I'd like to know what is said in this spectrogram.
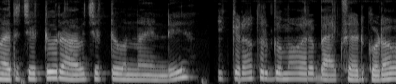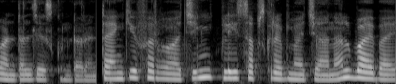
మర్రి చెట్టు రావి చెట్టు ఉన్నాయండి. ఇక్కడ దుర్గమ్మవారి బ్యాక్ సైడ్ కూడా వంటలు చేసుకుంటారండి. Thank you for watching please subscribe my channel bye bye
